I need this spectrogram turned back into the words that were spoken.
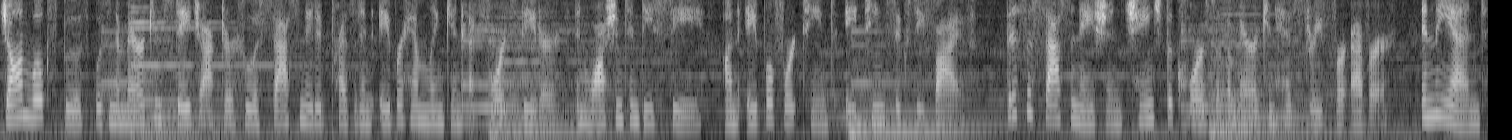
John Wilkes Booth was an American stage actor who assassinated President Abraham Lincoln at Ford's Theater in Washington, D.C. on April 14, 1865. This assassination changed the course of American history forever. In the end,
